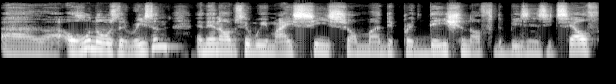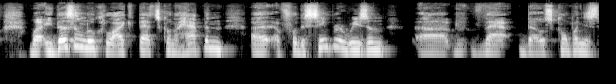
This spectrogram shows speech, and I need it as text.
uh, or who knows the reason. And then obviously we might see some uh, depredation of the business itself, but it doesn't look like that's going to happen uh, for the simple reason uh, that those companies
